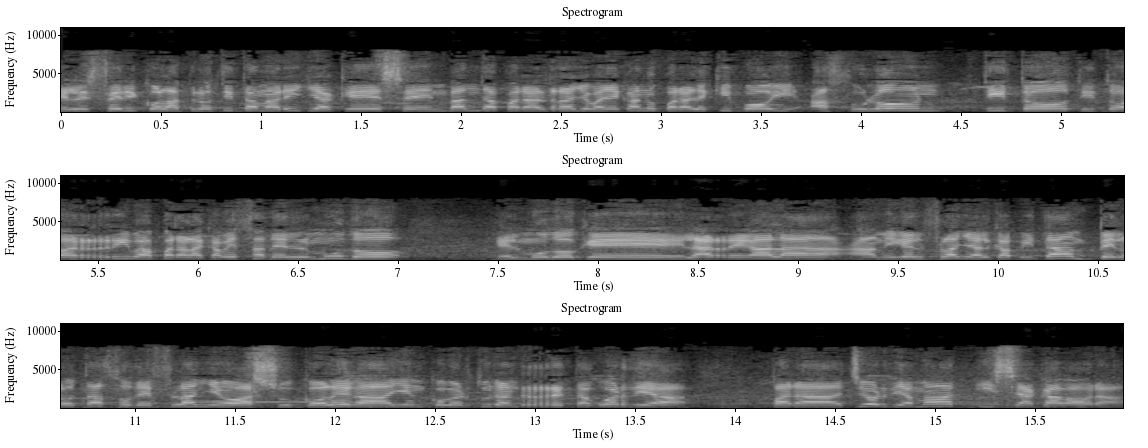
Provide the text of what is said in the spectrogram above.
El esférico, la pelotita amarilla que es en banda para el Rayo Vallecano, para el equipo hoy azulón. Tito, Tito arriba para la cabeza del mudo. El mudo que la regala a Miguel Flaño, al capitán. Pelotazo de Flaño a su colega ahí en cobertura en retaguardia para Jordi Amat. Y se acaba ahora.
